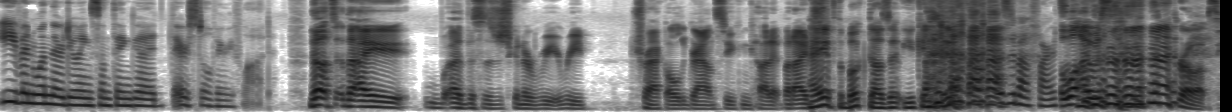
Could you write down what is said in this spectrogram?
even when they're doing something good, they're still very flawed. No, it's, I. Uh, this is just gonna re retrack old ground so you can cut it. But I. Hey, if the book does it, you can do. is it about farts? well, I was grow up, ups.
